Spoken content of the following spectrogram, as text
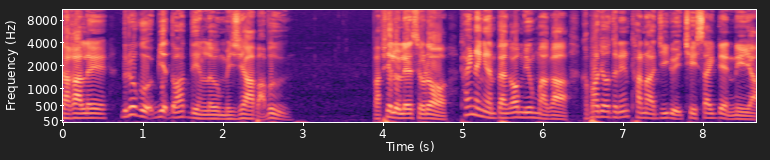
ဒါကလည်းသူတို့ကိုအပြစ်သွားတင်လို့မရပါဘူး။ ဘာဖြစ်လို့လဲဆိုတော့ထိုင်းနိုင်ငံဘန်ကောက်မြို့မှာကကမ္ဘာကျော်သတင်းဌာနကြီးတွေခြေစိုက်တဲ့နေရာ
